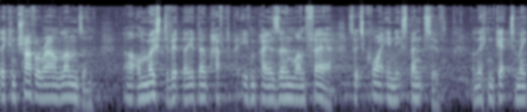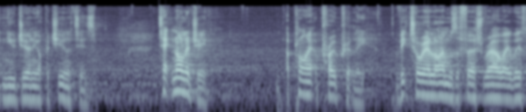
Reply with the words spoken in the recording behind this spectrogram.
They can travel around London. Uh, on most of it, they don't have to even pay a Zone 1 fare, so it's quite inexpensive, and they can get to make new journey opportunities. Technology, apply it appropriately. Victoria Line was the first railway with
